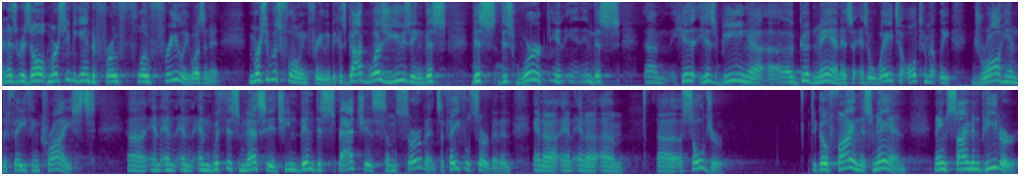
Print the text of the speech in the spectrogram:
And as a result, mercy began to flow, freely, wasn't it? mercy was flowing freely because God was using this, this, this work in, in, in this, um, his, his, being a, a good man as a, as a way to ultimately draw him to faith in Christ. Uh, and, and, and, and with this message, he then dispatches some servants, a faithful servant and, and, a, and, and a, um, uh, a soldier, to go find this man named Simon Peter.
